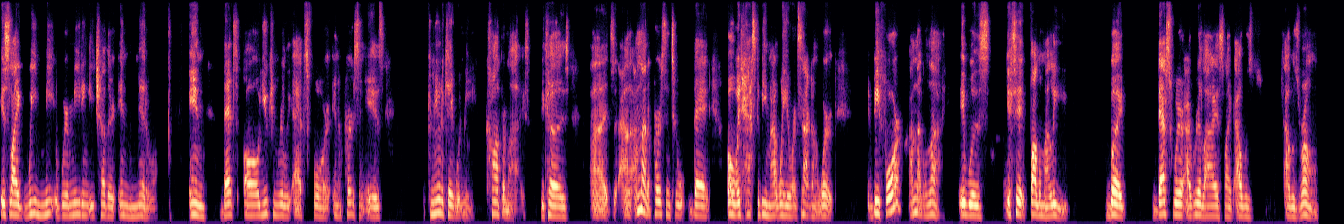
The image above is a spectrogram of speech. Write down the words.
it's like we meet, we're meeting each other in the middle. And that's all you can really ask for in a person is communicate with me, compromise, because uh, I, I'm not a person to that. Oh, it has to be my way, or it's not gonna work. Before, I'm not gonna lie, it was you said follow my lead, but that's where I realized like I was I was wrong.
